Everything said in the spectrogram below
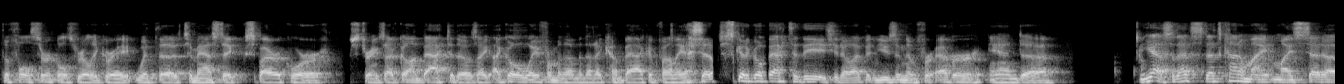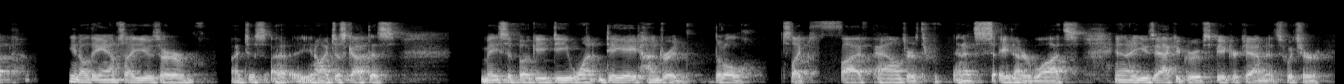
the full circle is really great with the Thomastik Spirocore strings. I've gone back to those. I, I, go away from them and then I come back and finally I said, I'm just going to go back to these. You know, I've been using them forever. And uh, yeah, so that's that's kind of my my setup. You know, the amps I use are I just uh, you know I just got this Mesa Boogie D1 D800 little. It's like five pounds or th- and it's 800 watts. And I use AccuGroove speaker cabinets, which are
